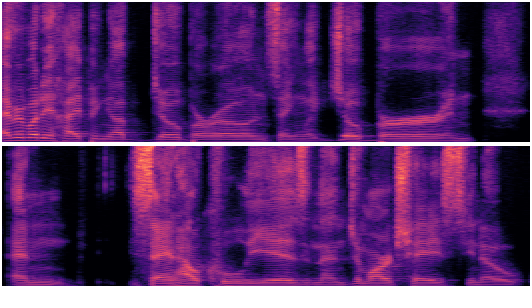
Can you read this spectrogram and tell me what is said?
everybody hyping up Joe Burrow and saying like Joe Burr and and saying how cool he is and then Ja'Marr Chase, you know,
